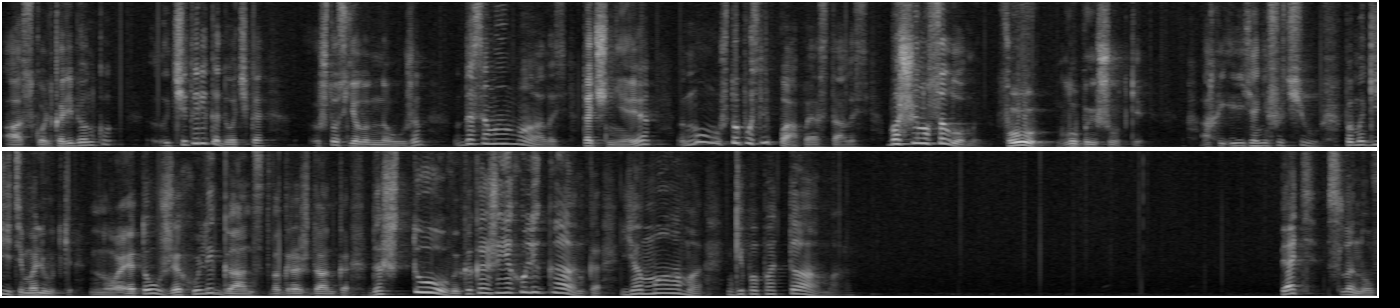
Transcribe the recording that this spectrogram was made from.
А сколько ребенку? Четыре годочка. Что съел он на ужин? Да самую малость. Точнее, ну, что после папы осталось. Машину соломы. Фу, глупые шутки. Ах, я не шучу. Помогите, малютки. Но это уже хулиганство, гражданка. Да что вы, какая же я хулиганка? Я мама гипопотама. Пять слонов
